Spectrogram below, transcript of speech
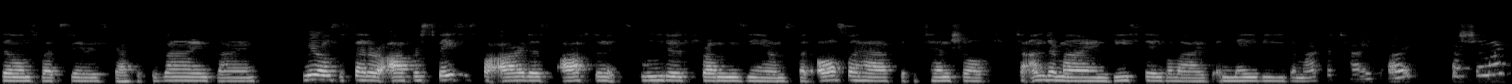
films, web series, graphic design, signs, murals, etc., offer spaces for artists often excluded from museums, but also have the potential to undermine, destabilize, and maybe democratize art? Question mark.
